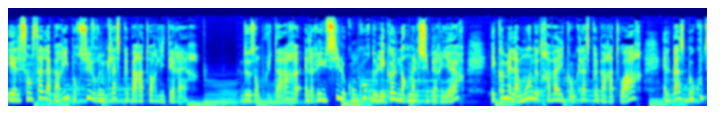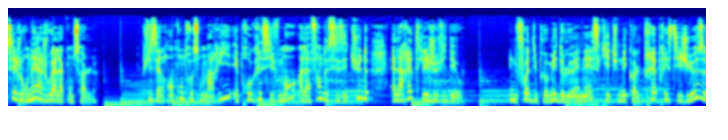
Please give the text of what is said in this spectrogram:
et elle s'installe à Paris pour suivre une classe préparatoire littéraire. Deux ans plus tard, elle réussit le concours de l'école normale supérieure et comme elle a moins de travail qu'en classe préparatoire, elle passe beaucoup de ses journées à jouer à la console. Puis elle rencontre son mari et progressivement, à la fin de ses études, elle arrête les jeux vidéo. Une fois diplômée de l'ENS, qui est une école très prestigieuse,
